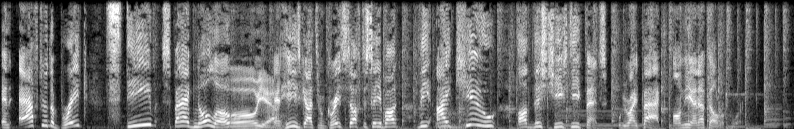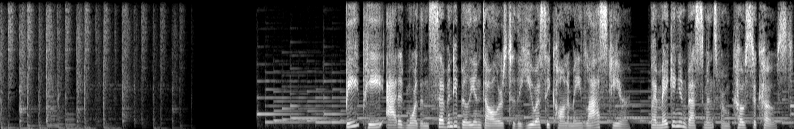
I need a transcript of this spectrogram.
And after the break, Steve Spagnuolo. Oh, yeah. And he's got some great stuff to say about the IQ of this Chiefs defense. We'll be right back on the NFL report. BP added more than $70 billion to the U.S. economy last year by making investments from coast to coast.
